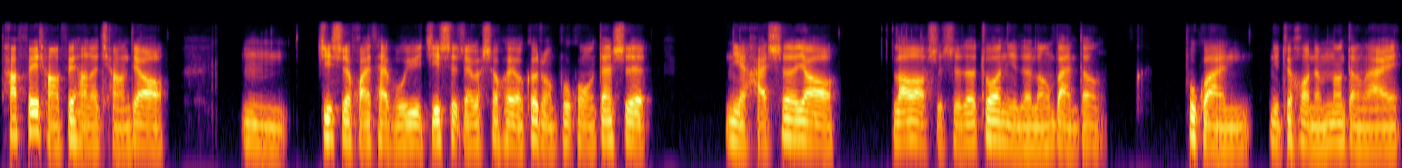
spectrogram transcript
他非常非常的强调，嗯，即使怀才不遇，即使这个社会有各种不公，但是你还是要。老老实实的坐你的冷板凳，不管你最后能不能等来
